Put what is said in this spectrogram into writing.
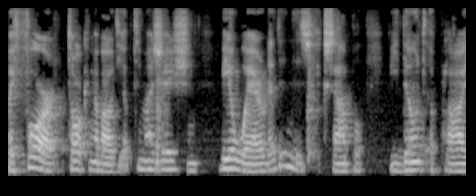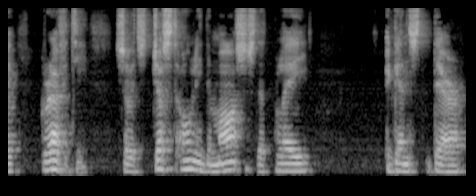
Before talking about the optimization, be aware that in this example we don't apply gravity. So it's just only the masses that play against their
